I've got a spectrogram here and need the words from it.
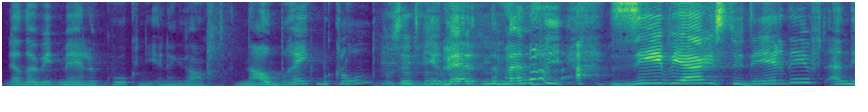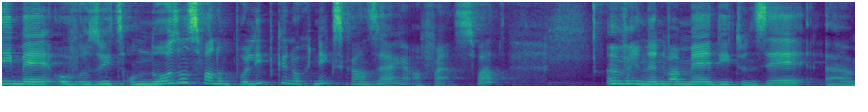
Ja, dat weet mij eigenlijk ook niet. En ik dacht, nou breek me klomp. Dan zit hier bij een mens die zeven jaar gestudeerd heeft en die mij over zoiets onnozels van een polypje nog niks kan zeggen. Enfin, wat? Een vriendin van mij die toen zei... ehm,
